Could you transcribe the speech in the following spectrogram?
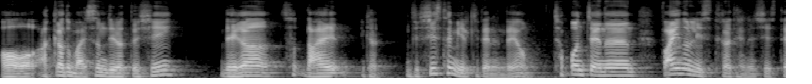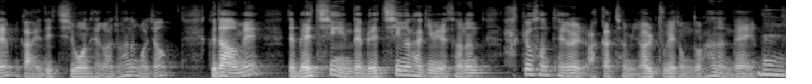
어, 아까도 말씀드렸듯이 내가 서- 나의 그러니까 이제 시스템이 이렇게 되는데요. 첫 번째는 파이널리스트가 되는 시스템, 그러니까 아이들이 지원해가지고 하는 거죠. 그 다음에 이제 매칭인데 매칭을 하기 위해서는 학교 선택을 아까처럼 12개 정도를 하는데 네.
